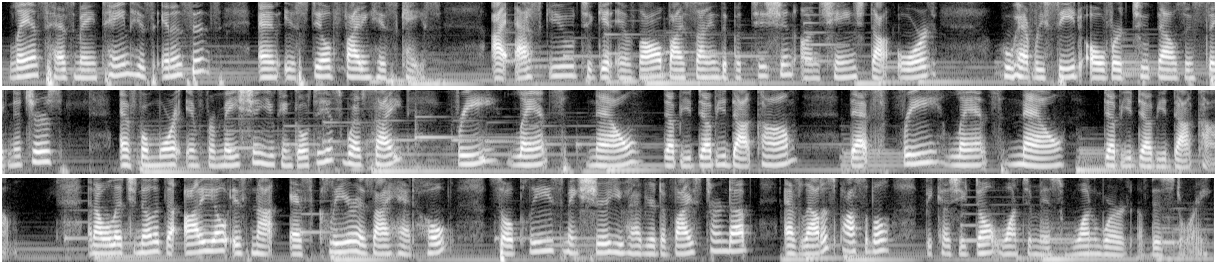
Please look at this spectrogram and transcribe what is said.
Lance has maintained his innocence and is still fighting his case. I ask you to get involved by signing the petition on change.org, who have received over 2,000 signatures. And for more information, you can go to his website, freelancenow.www.com. That's freelancenow.www.com. And I will let you know that the audio is not as clear as I had hoped. So please make sure you have your device turned up as loud as possible because you don't want to miss one word of this story.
